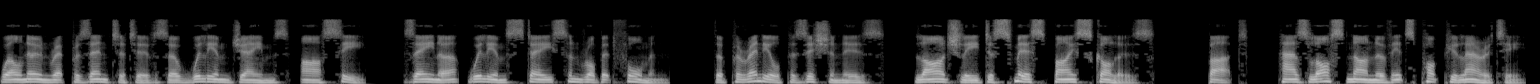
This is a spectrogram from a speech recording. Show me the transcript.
Well-known representatives are William James, R.C. Zaehner, William Stace and Robert Forman. The perennial position is, "...largely dismissed by scholars," but, "...has lost none of its popularity."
